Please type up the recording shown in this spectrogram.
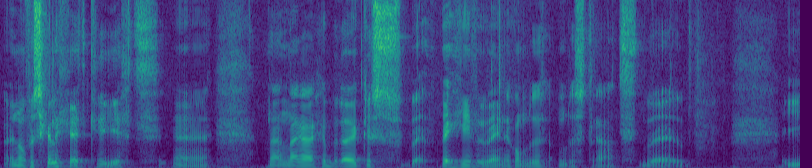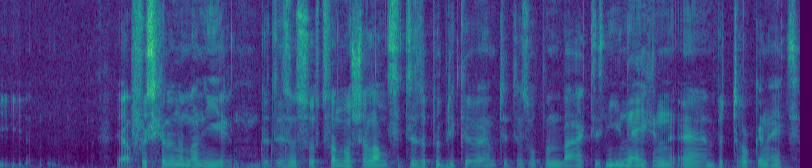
een onverschilligheid creëert. Naar, haar gebruikers. Wij, geven weinig om de, om de straat. Ja, op verschillende manieren. Dat is een soort van nonchalance. Het is de publieke ruimte, het is openbaar, het is niet een eigen uh, betrokkenheid.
